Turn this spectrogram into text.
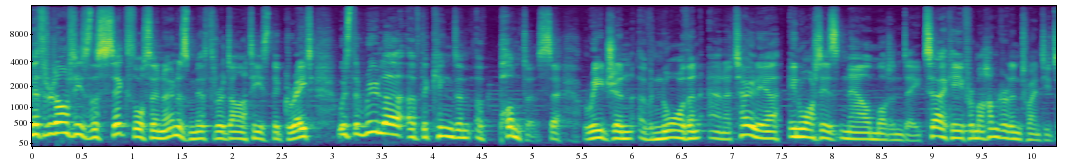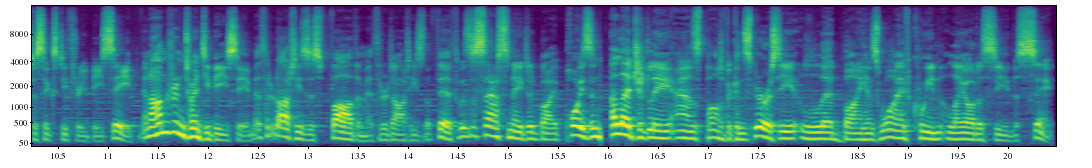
Mithridates VI, also known as Mithridates the Great, was the ruler of the kingdom of Pontus, a region of northern Anatolia in what is now modern-day Turkey from 120 to 63 BC. In 120 BC, Mithridates' father, Mithridates V, was assassinated by poison, allegedly as part of a conspiracy led by his wife, Queen Laodice VI.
